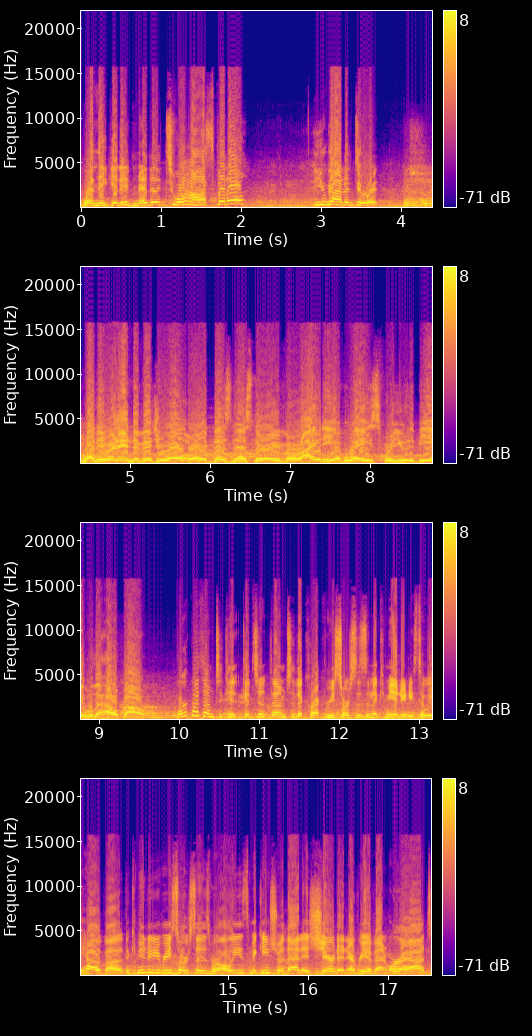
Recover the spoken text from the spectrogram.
when they get admitted to a hospital, you got to do it. Whether you're an individual or a business, there are a variety of ways for you to be able to help out. Work with them to get them to the correct resources in the community. So we have uh, the community resources. We're always making sure that is shared at every event we're at.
